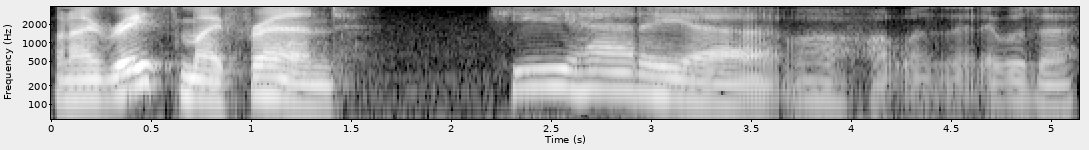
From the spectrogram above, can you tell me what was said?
When I raced my friend, he had a uh, oh, what was it? It was a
